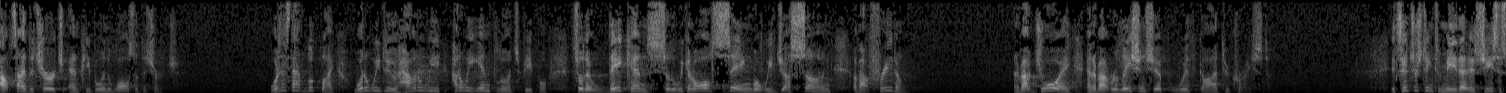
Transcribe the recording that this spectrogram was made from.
outside the church and people in the walls of the church. What does that look like? What do we do? How do we how do we influence people so that they can so that we can all sing what we've just sung about freedom and about joy and about relationship with God through Christ? It's interesting to me that as Jesus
